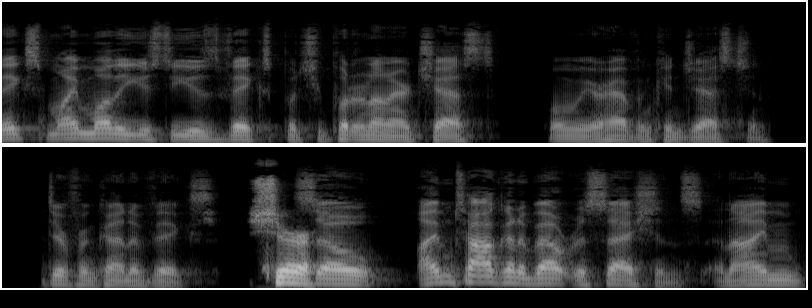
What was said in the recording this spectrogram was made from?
Vicks. My mother used to use Vicks, but she put it on our chest when we were having congestion. Different kind of Vicks. Sure. So I'm talking about recessions, and I'm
